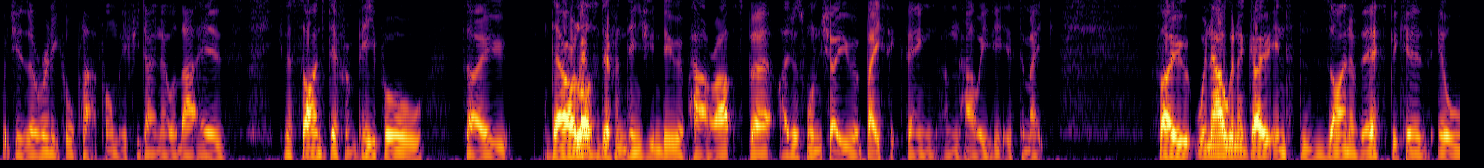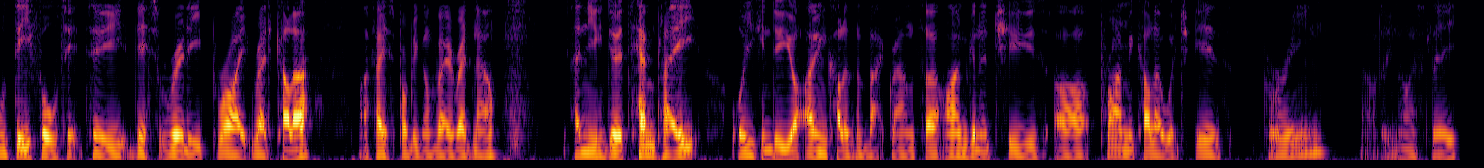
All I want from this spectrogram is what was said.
which is a really cool platform if you don't know what that is. You can assign to different people. So there are lots of different things you can do with power ups, but I just want to show you a basic thing and how easy it is to make. So we're now going to go into the design of this because it will default it to this really bright red color. My face has probably gone very red now. And you can do a template or you can do your own colors and backgrounds. So I'm going to choose our primary color, which is green. That'll do nicely.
